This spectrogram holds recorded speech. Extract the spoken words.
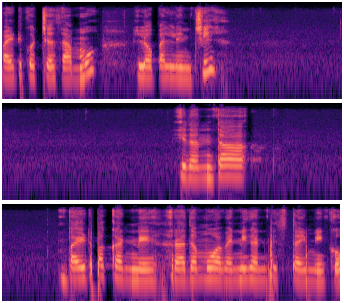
బయటకు వచ్చేసాము లోపల నుంచి. ఇదంతా బయట పక్క అండి రథము అవన్నీ కనిపిస్తాయి మీకు.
